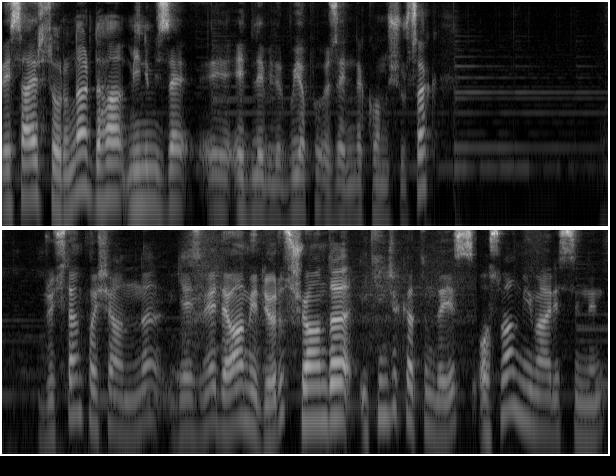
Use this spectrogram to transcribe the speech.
vesaire sorunlar daha minimize e, edilebilir bu yapı özelinde konuşursak. Rüstem Paşa Hanı'nı gezmeye devam ediyoruz. Şu anda ikinci katındayız. Osmanlı mimarisinin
